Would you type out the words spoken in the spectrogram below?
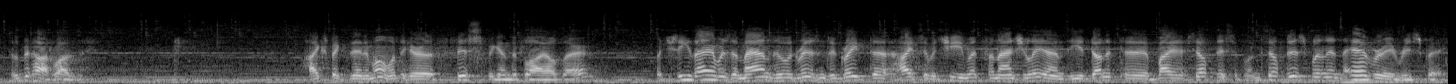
A little bit hot, wasn't he? I expected any moment to hear fists begin to fly out there. But you see, there was a man who had risen to great uh, heights of achievement financially, and he had done it uh, by self discipline, self discipline in every respect.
